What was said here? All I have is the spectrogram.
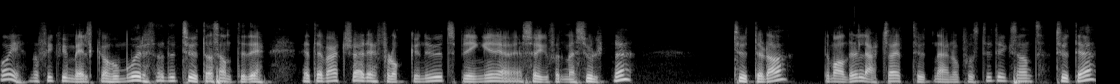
Oi, nå fikk vi melk av humor, så det tuta samtidig. Etter hvert så er det flokken ut, springer, jeg sørger for at de er sultne. Tuter da. De har aldri lært seg at tuten er noe positivt, ikke sant. Tuter jeg,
